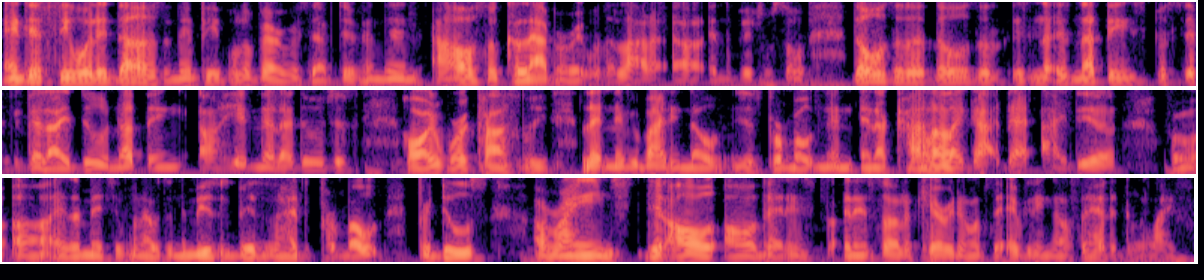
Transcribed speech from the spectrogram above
and just see what it does. And then people are very receptive. And then I also collaborate with a lot of uh, individuals. So those are the those are it's, no, it's nothing specific that I do, nothing uh, hidden that I do. Just hard work, constantly letting everybody know, just promoting. And, and I kind of like got that idea from uh, as I mentioned when I was in the music business, I had to promote, produce, arrange, did all all that, and, and then sort of carried on to everything else I had to do in life.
